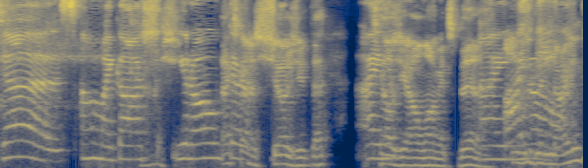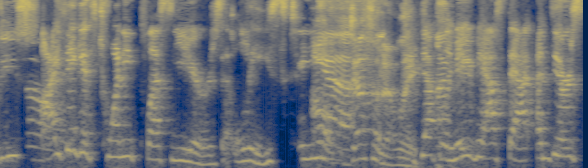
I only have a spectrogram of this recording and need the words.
does. Oh my gosh. gosh. You know, that kind of shows you that I tells know. you how long it's been. I know. the 90s? I think it's 20 plus years at least. Yeah. Oh, definitely. Definitely. Maybe past that. And there's,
